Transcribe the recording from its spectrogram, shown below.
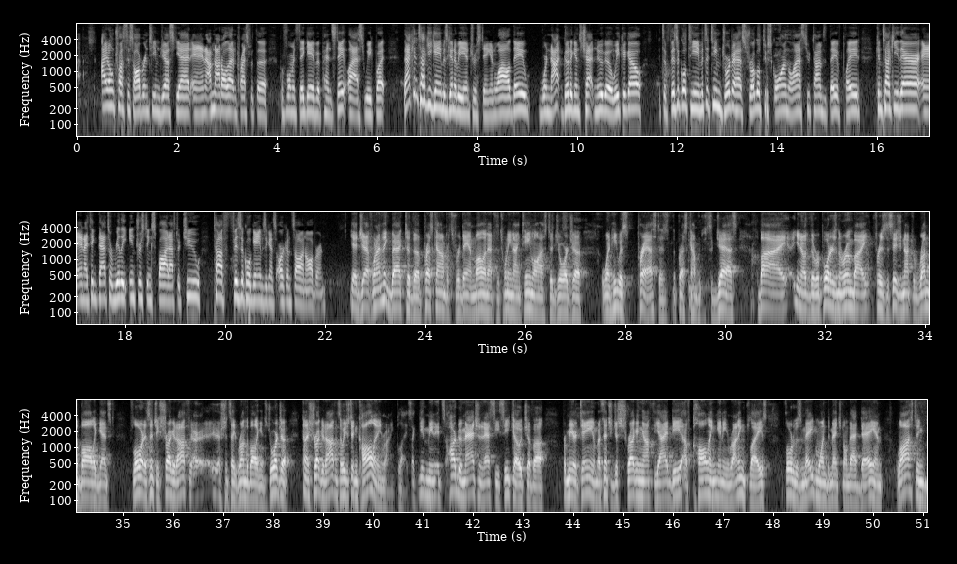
I don't trust this Auburn team just yet, and I'm not all that impressed with the performance they gave at Penn State last week. But that Kentucky game is going to be interesting, and while they were not good against Chattanooga a week ago, it's a physical team. It's a team Georgia has struggled to score on the last two times that they have played Kentucky there, and I think that's a really interesting spot after two tough physical games against Arkansas and Auburn. Yeah, Jeff, when I think back to the press conference for Dan Mullen after the 2019 loss to Georgia, when he was pressed, as the press conference suggests, by you know the reporters in the room by for his decision not to run the ball against Florida, essentially shrugged it off. I should say, run the ball against Georgia, kind of shrugged it off, and so he just didn't call any running plays. Like, I mean, it's hard to imagine an SEC coach of a premier team essentially just shrugging off the idea of calling any running plays. Florida was made one dimensional that day and lost in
